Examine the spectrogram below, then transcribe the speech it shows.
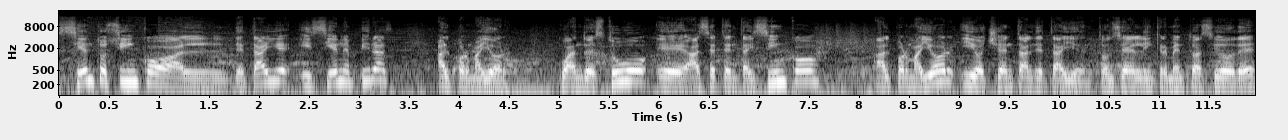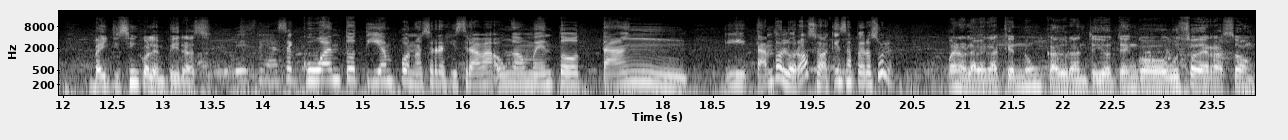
105 eh, al detalle y 100 empiras al por mayor. Cuando estuvo eh, a 75 al por mayor y 80 al detalle. Entonces el incremento ha sido de 25 lempiras. ¿Desde hace cuánto tiempo no se registraba un aumento tan y tan doloroso aquí en San Pedro Sula? Bueno, la verdad que nunca durante yo tengo uso de razón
